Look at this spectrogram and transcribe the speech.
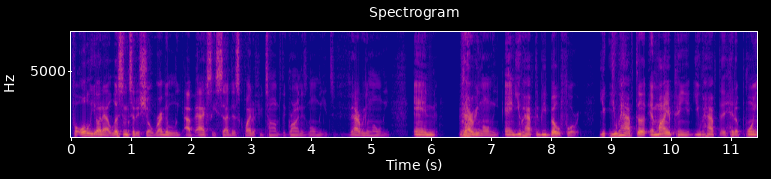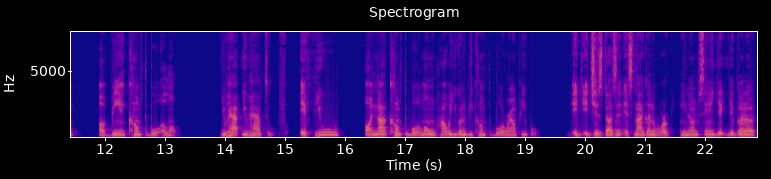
for all y'all that listen to the show regularly, I've actually said this quite a few times. The grind is lonely. It's very lonely and very lonely, and you have to be built for it. You you have to, in my opinion, you have to hit a point of being comfortable alone. You have you have to. If you are not comfortable alone, how are you going to be comfortable around people? It, it just doesn't it's not going to work. You know what i'm saying? You're, you're going to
